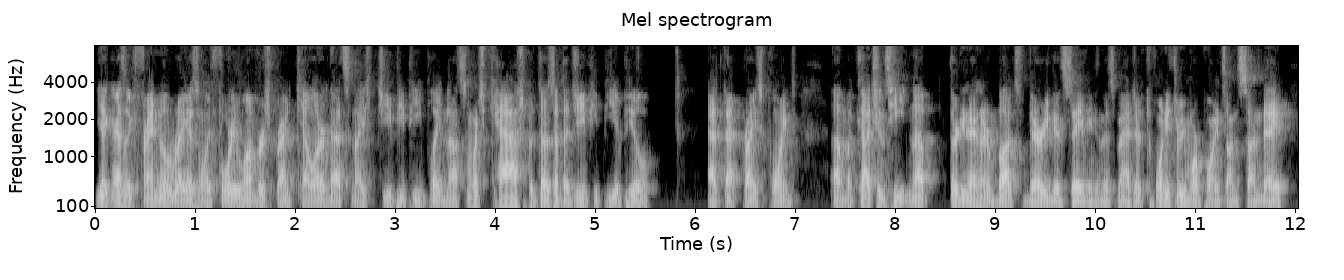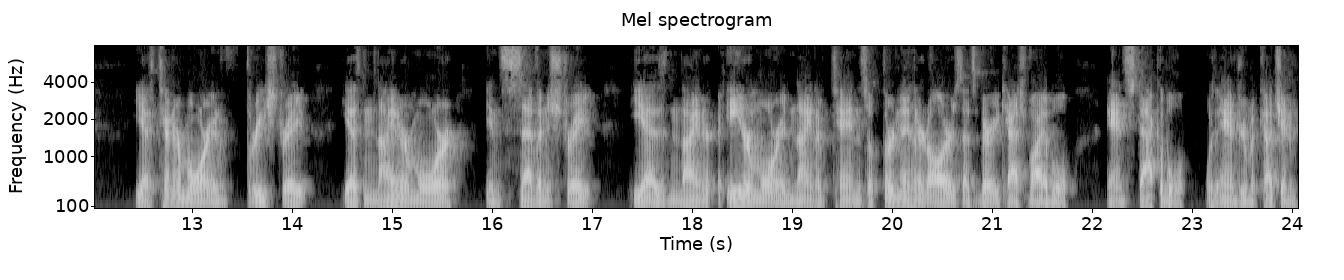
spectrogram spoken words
Yeah, guys like Franmil Reyes only 41 versus Brad Keller. That's a nice GPP play. Not so much cash, but does have the GPP appeal at that price point. Uh, McCutchen's heating up 3,900 bucks. Very good savings in this matchup. 23 more points on Sunday. He has 10 or more in three straight. He has nine or more in seven straight. He has nine or eight or more in nine of 10. So $3,900. That's very cash viable and stackable with Andrew McCutchen.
